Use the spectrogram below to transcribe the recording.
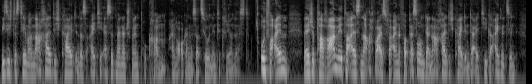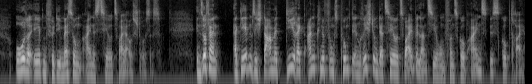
wie sich das Thema Nachhaltigkeit in das IT Asset Management Programm einer Organisation integrieren lässt. Und vor allem, welche Parameter als Nachweis für eine Verbesserung der Nachhaltigkeit in der IT geeignet sind oder eben für die Messung eines CO2-Ausstoßes. Insofern ergeben sich damit direkt Anknüpfungspunkte in Richtung der CO2-Bilanzierung von Scope 1 bis Scope 3.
